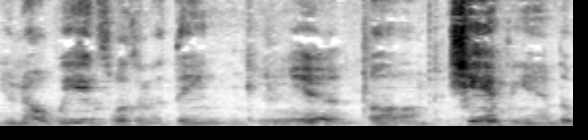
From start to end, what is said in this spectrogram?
you know, wigs wasn't a thing. Yeah, um champion the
